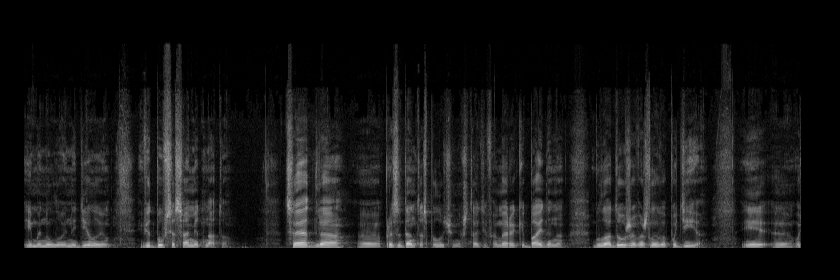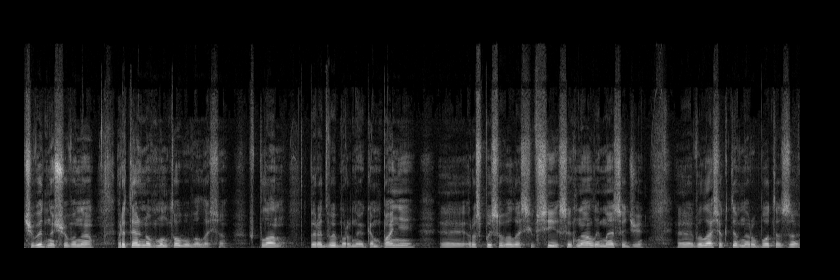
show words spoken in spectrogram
і минулою неділею відбувся саміт НАТО. Це для е, президента Сполучених Штатів Америки Байдена була дуже важлива подія. І е, очевидно, що вона ретельно вмонтовувалася в план передвиборної кампанії, е, розписувалися всі сигнали, меседжі, е, велася активна робота з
